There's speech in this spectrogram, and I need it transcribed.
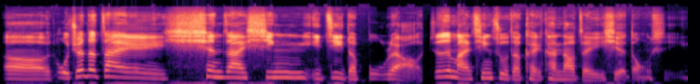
呃，我觉得在现在新一季的布料，就是蛮清楚的可以看到这一些东西。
